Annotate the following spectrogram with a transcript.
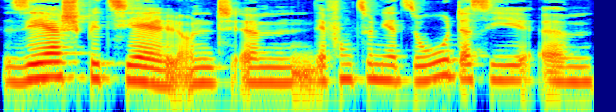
sehr speziell und ähm, der funktioniert so, dass sie ähm,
